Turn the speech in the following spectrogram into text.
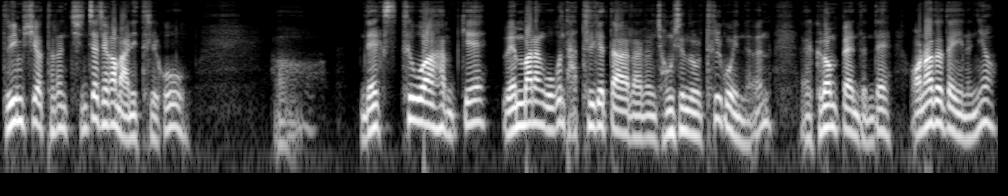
드림 시어터는 진짜 제가 많이 틀고 어, 넥스트와 함께 웬만한 곡은 다 틀겠다라는 정신으로 틀고 있는 예, 그런 밴드인데 Another Day는요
